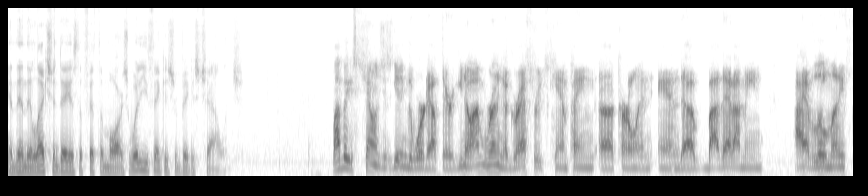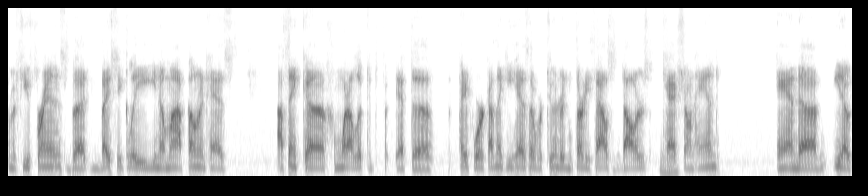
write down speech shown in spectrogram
and then the election day is the 5th of March. What do you think is your biggest challenge? My biggest challenge is getting the word out there. You know, I'm running a grassroots campaign, uh, Colonel, and, and uh, by that I mean I have a little money from a few friends, but basically, you know, my opponent has I think uh, from what I looked at, at the paperwork, I think he has over two hundred and thirty thousand dollars mm-hmm. cash on hand, and uh, you know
